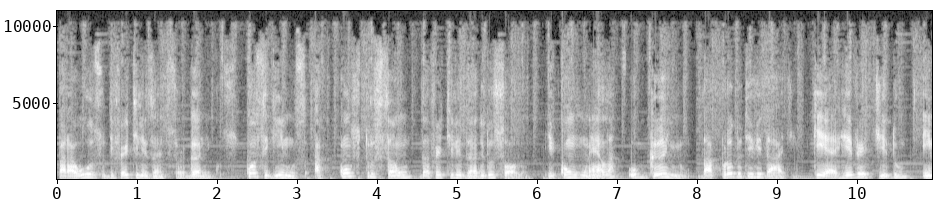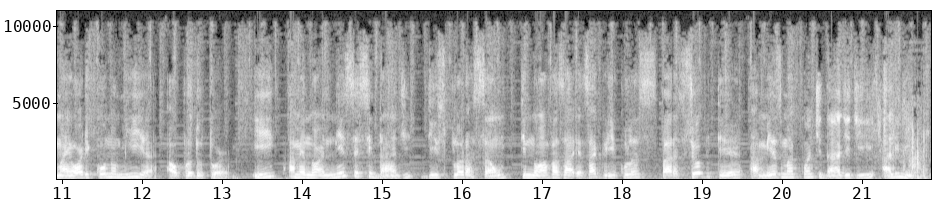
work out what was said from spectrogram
para uso de fertilizantes orgânicos, conseguimos a construção da fertilidade do solo e com ela o ganho da produtividade, que é revertido em maior economia ao produtor e a menor necessidade de exploração de novas áreas agrícolas para se obter a mesma quantidade de alimentos.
